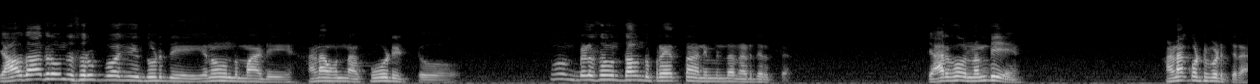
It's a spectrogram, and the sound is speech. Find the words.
ಯಾವುದಾದ್ರೂ ಒಂದು ಸ್ವರೂಪವಾಗಿ ದುಡ್ದು ಏನೋ ಒಂದು ಮಾಡಿ, ಹಣವನ್ನು ಕೂಡಿಟ್ಟು ಬೆಳೆಸುವಂಥ ಒಂದು ಪ್ರಯತ್ನ ನಿಮ್ಮಿಂದ ನಡೆದಿರುತ್ತೆ. ಯಾರಿಗೋ ನಂಬಿ ಹಣ ಕೊಟ್ಟು ಬಿಡ್ತೀರಾ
